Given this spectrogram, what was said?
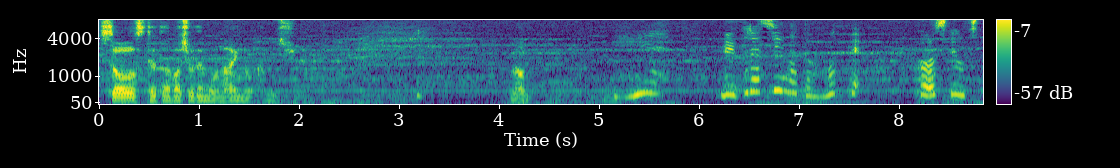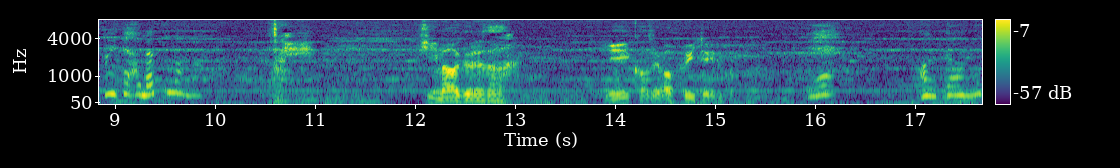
そう捨てた場所でもないのかもしれん。なんだ？いいえ珍しいなと思って。こうして落ち着いて話すのも。気まぐれだ。いい風が吹いているかええ本当に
